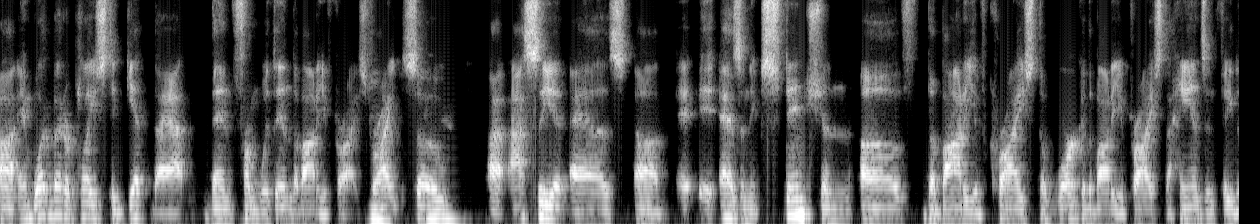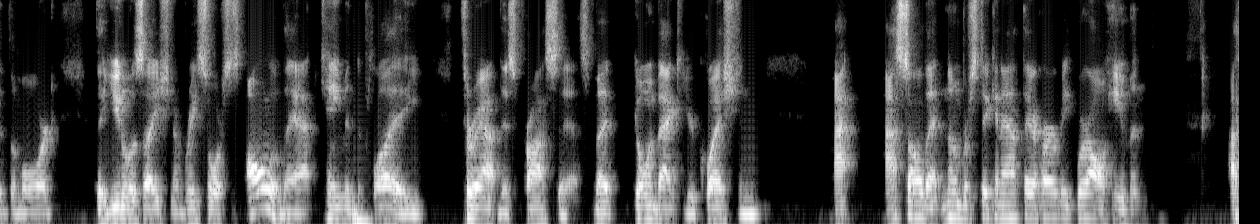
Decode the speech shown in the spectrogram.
Uh, and what better place to get that than from within the body of Christ, right? So uh, I see it as uh, as an extension of the body of Christ, the work of the body of Christ, the hands and feet of the Lord, the utilization of resources. All of that came into play throughout this process. But going back to your question, I I saw that number sticking out there, Herbie. We're all human. I,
